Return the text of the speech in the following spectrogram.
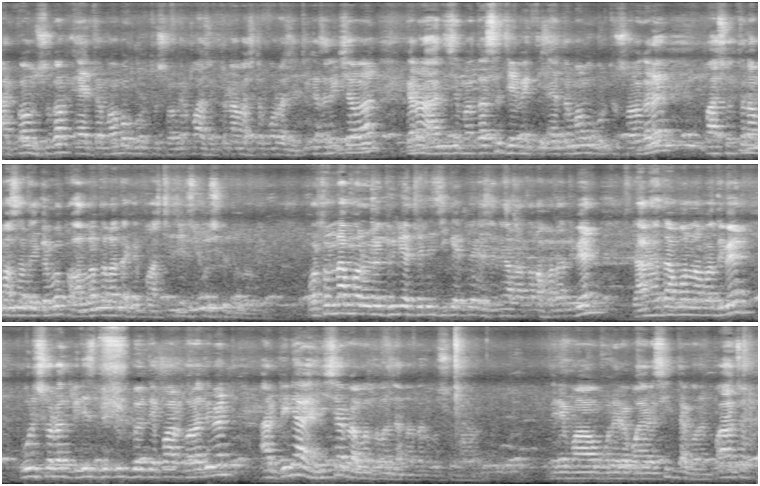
আর কম সুকম এতমাম গুরুত্ব সহকারে পাঁচ অক্ট নামাজটা পড়াছে ঠিক আছে ইনশাল্লাহ কারণ হাদিসের মধ্যে আছে যে ব্যক্তি এতমাম গুরুত্ব সহকারে পাঁচ অক্ট নামাজ আদায় করব, তো আল্লাহ তালা তাকে পাঁচটি জিনিস পুরস্কৃত করবে। প্রথম নাম্বার হলো দুনিয়াতে জিজ্ঞেস পেরেছেন, আল্লাহ তালা হরা দিবেন। ডান হাতে আমল নামা দিবেন। পুরুষ হঠাৎ ব্রিজ বিদ্যুৎ বইতে পার করা দিবেন। আর বিনা হিসাবে আল্লাহ তালা জানা থাকব সুবহান মেরে মা ও বোনেরা বাইরে চিন্তা করেন, পাঁচ অক্ট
